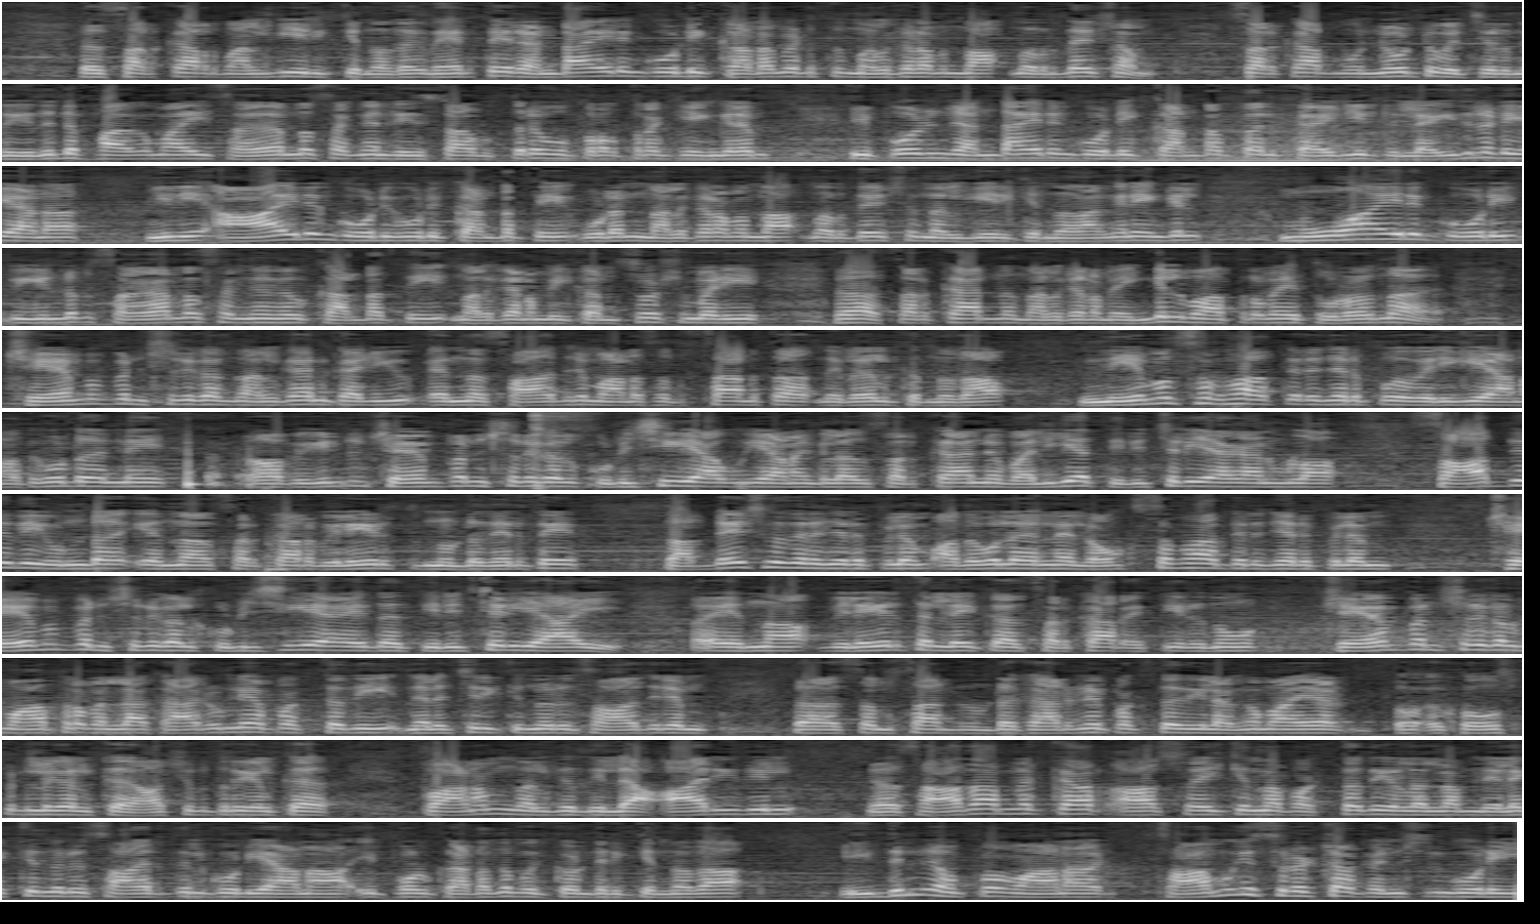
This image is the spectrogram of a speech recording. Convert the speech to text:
സർക്കാർ നൽകിയിരിക്കുന്നത്. നേരത്തെ രണ്ടായിരം കോടി കടമെടുത്ത് നൽകണമെന്ന നിർദ്ദേശം സർക്കാർ മുന്നോട്ട് വെച്ചിരുന്നു. ഇതിന്റെ ഭാഗമായി സഹകരണ സംഘം രജിസ്ട്രാർ ഉത്തരവ് പുറത്തിറക്കിയെങ്കിലും ഇപ്പോഴും രണ്ടായിരം കോടി കണ്ടെത്താൻ കഴിഞ്ഞിട്ടില്ല. ഇതിനിടെയാണ് ഇനി ആയിരം കോടി കൂടി കണ്ടെത്തി ഉടൻ നൽകണമെന്ന നിർദ്ദേശം നൽകിയിരിക്കുന്നത്. അങ്ങനെയെങ്കിൽ മൂവായിരം കോടി വീണ്ടും സഹകരണ സംഘങ്ങൾ കണ്ടെത്തി നൽകണം. ഈ കൺസോർഷ്യം വഴി സർക്കാരിന് നൽകണം. എങ്കിൽ മാത്രമേ തുടർന്ന് ക്ഷേമ പെൻഷനുകൾ നൽകാൻ കഴിയൂ എന്ന സാഹചര്യമാണ് സംസ്ഥാനത്ത് നിലനിൽക്കുന്നത്. നിയമസഭാ തെരഞ്ഞെടുപ്പ് വരികയാണ്. അതുകൊണ്ട് തന്നെ വീണ്ടും ക്ഷേമ പെൻഷനുകൾ കുടിശ്ശികയാവുകയാണെങ്കിൽ അത് സർക്കാരിന് വലിയ തിരിച്ചടിയാകാനുള്ള സാധ്യതയുണ്ട് എന്ന് സർക്കാർ വിലയിരുത്തുന്നുണ്ട്. നേരത്തെ തദ്ദേശ തെരഞ്ഞെടുപ്പിലും അതുപോലെ തന്നെ ലോക്സഭാ തെരഞ്ഞെടുപ്പിലും ക്ഷേമ പെൻഷനുകൾ കുടിശ്ശികയായത് തിരിച്ചടിയായി എന്ന വിലയിരുത്തലിലേക്ക് സർക്കാർ എത്തിയിരുന്നു. ക്ഷേമ പെൻഷനുകൾ മാത്രമല്ല കാരുണ്യ പദ്ധതി നിലച്ചിരിക്കുന്ന ഒരു സാഹചര്യം സംസ്ഥാനത്തുണ്ട്. കാരുണ്യ പദ്ധതിയിൽ അംഗമായ ഹോസ്പിറ്റലുകൾക്ക് ആശുപത്രികൾക്ക് പണം നൽകുന്നില്ല. ആ രീതിയിൽ സാധാരണക്കാർ ആശ്രയിക്കുന്ന പദ്ധതികളെല്ലാം നിലയ്ക്കുന്ന ഒരു സാഹചര്യത്തിൽ കൂടിയാണ് ഇപ്പോൾ കടന്നുപോയിക്കൊണ്ടിരിക്കുന്നത്. ഇതിനൊപ്പമാണ് സാമൂഹ്യ സുരക്ഷാ പെൻഷൻ കൂടി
